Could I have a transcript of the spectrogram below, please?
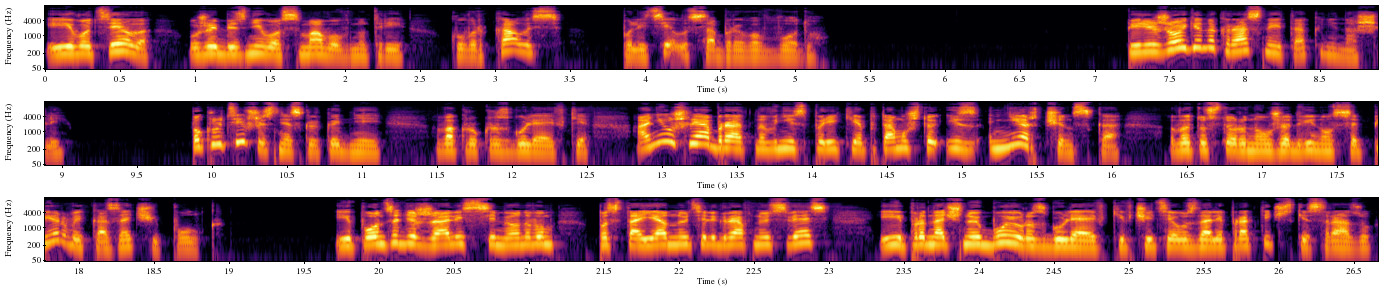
И его тело, уже без него самого внутри, кувыркалось, полетело с обрыва в воду. Пережогина красные так и не нашли. Покрутившись несколько дней вокруг Разгуляевки, они ушли обратно вниз по реке, потому что из Нерчинска в эту сторону уже двинулся первый казачий полк. Японцы держали с Семеновым постоянную телеграфную связь, и про ночной бой у Разгуляевки в Чите узнали практически сразу.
